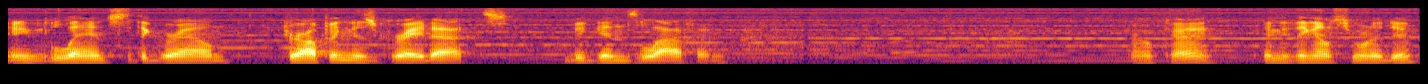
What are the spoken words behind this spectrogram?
And he lands to the ground, dropping his great axe, begins laughing. Okay. Anything else you want to do?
